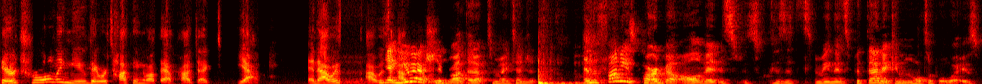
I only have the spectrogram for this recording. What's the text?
they're trolling you. They were talking about that project. Yeah, and I was, I was. Yeah, you actually brought that up to my attention. And the funniest part about all of it is because it's, I mean, it's pathetic in multiple ways.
